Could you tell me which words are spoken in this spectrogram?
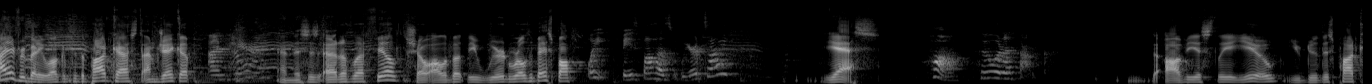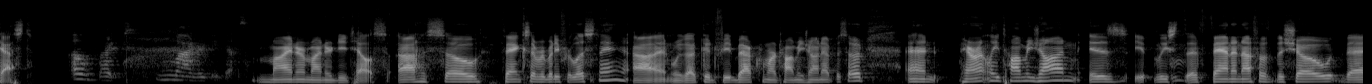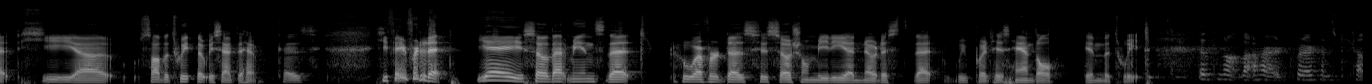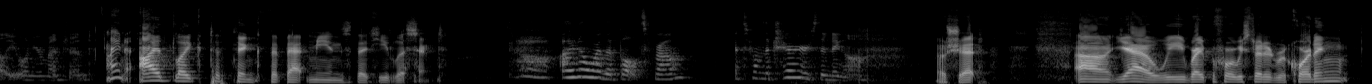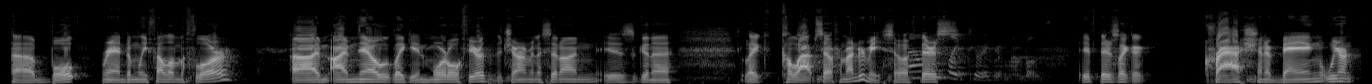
Hi, everybody. Welcome to the podcast. I'm Jacob, I'm Taryn. and this is Out of Left Field, show all about the weird world of baseball. Wait, baseball has a weird side? Yes, Huh, who would have thunk? obviously you. You do this podcast. Oh, right. Minor details. Minor, minor details. Uh, so thanks everybody for listening, uh, and we got good feedback from our Tommy John episode. And apparently, Tommy John is at least a fan enough of the show that he uh, saw the tweet that we sent to him because he favorited it. Yay! So that means that whoever does his social media noticed that we put his handle in the tweet. That's not that hard. Twitter tends to tell you when you're mentioned. I kn- I'd like to think that that means that he listened. I know where the bolt's from. It's from the chair you're sitting on. Oh shit. Uh, yeah, we right before we started recording, uh, Bolt randomly fell on the floor. I'm I'm now like in mortal fear that the chair I'm gonna sit on is gonna like collapse out from under me. So if Uh, there's like two or three more bolts. if there's like a crash and a bang, we aren't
